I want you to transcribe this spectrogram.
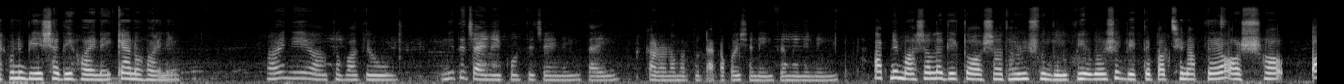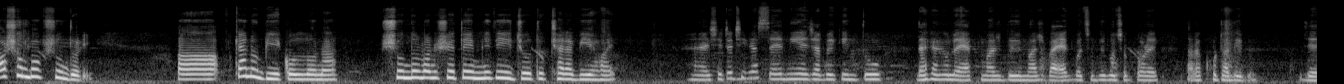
এখনও বিয়ে শাদী হয় নাই কেন হয় নাই? হয়নি অথবা কেউ নিতে চাই নাই করতে চাই নাই তাই। কারণ আমার তো টাকা পয়সা নেই ফ্যামিলি নেই। আপনি মাসাল্লাহ দেখতে অসাধারণ সুন্দরী। প্রিয় দর্শক দেখতে পাচ্ছেন আপনারা অস- অসম্ভব সুন্দরী। কেন বিয়ে করল না? সুন্দর মানুষের তো এমনিতেই যৌতুক ছাড়া বিয়ে হয়। হ্যাঁ সেটা ঠিক আছে নিয়ে যাবে কিন্তু দেখা গেল এক মাস দুই মাস বা এক বছর দুই বছর পরে তারা খোটা দিবে যে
